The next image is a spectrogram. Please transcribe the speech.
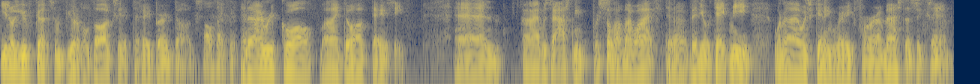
you know, you've got some beautiful dogs here today, bird dogs. Oh, thank you. And I recall my dog Daisy. And I was asking Priscilla, my wife, to videotape me when I was getting ready for a master's exam.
